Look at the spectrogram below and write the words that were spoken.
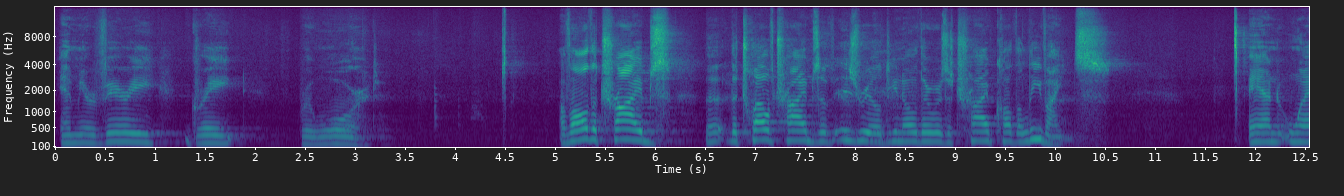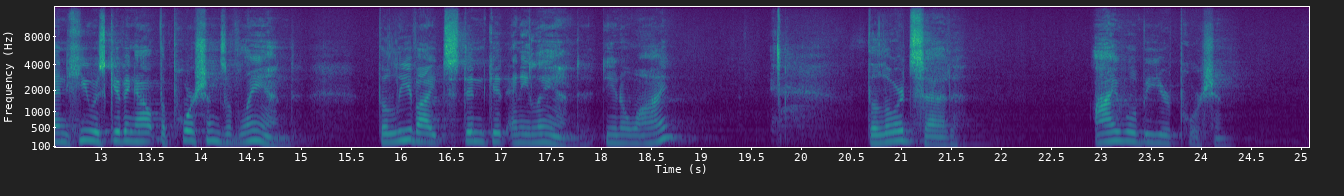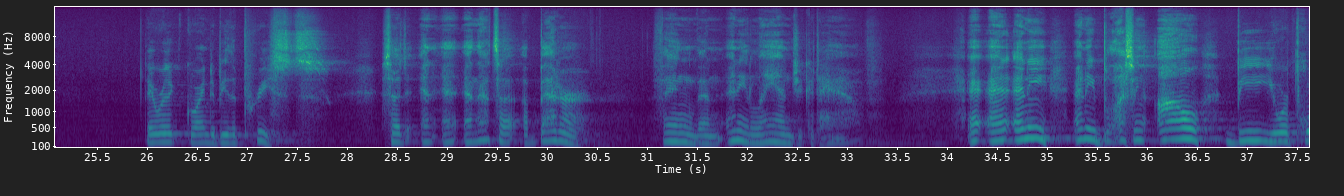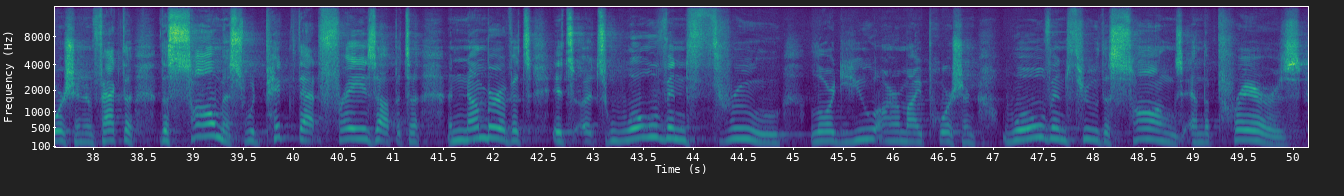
am your very great reward. Of all the tribes, the, the 12 tribes of Israel, do you know there was a tribe called the Levites? And when he was giving out the portions of land, the Levites didn't get any land. Do you know why? The Lord said, I will be your portion. They were going to be the priests. Said, and, and, and that's a, a better thing than any land you could have any, any blessing, I'll be your portion. In fact, the, the psalmist would pick that phrase up. It's a, a number of it's, it's, it's woven through, Lord, you are my portion, woven through the songs and the prayers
